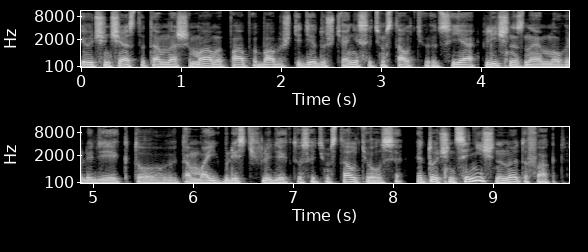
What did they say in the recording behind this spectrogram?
И очень часто там наши мамы, папы, бабушки, дедушки, они с этим сталкиваются. Я лично знаю много людей, кто, там, моих близких людей, кто с этим сталкивался. Это очень цинично, но это факт.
